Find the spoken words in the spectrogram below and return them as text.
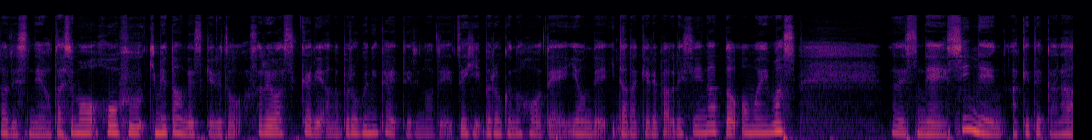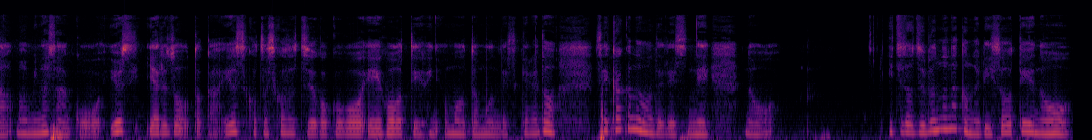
とですね、私も抱負決めたんですけれど、それはしっかりあのブログに書いているので、ぜひブログの方で読んでいただければ嬉しいなと思います。ですね、新年明けてから、まあ、皆さんこう、よし、やるぞとか、よし、今年こそ中国語、英語っていうふうに思うと思うんですけれど、せっかくなのでですね、の一度自分の中の理想っていうのを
